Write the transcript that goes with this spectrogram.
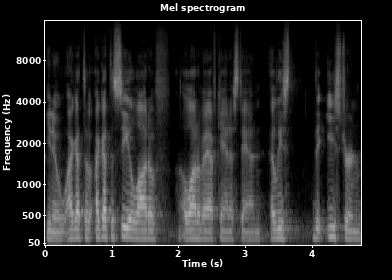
you know I got to I got to see a lot of a lot of Afghanistan at least the eastern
